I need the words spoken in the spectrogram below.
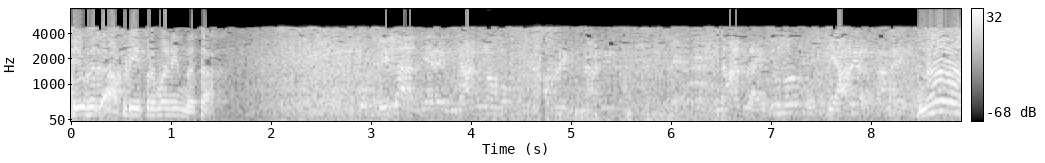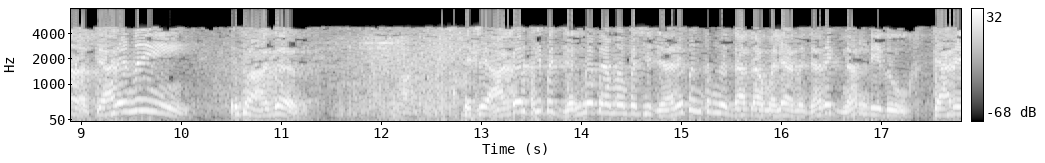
તે વખત આપણે એ પ્રમાણે નહોતા. તો પેલા જયારે જ્ઞાનનો આપણે જ્ઞાન જ્ઞાન લાગ્યું નહોતું ત્યારે હતા ને? ના ત્યારે નહીં. એ તો આગળ. એટલે આગળથી પછી જન્મતામાં પછી જ્યારે પણ તમને દાદા મળ્યા અને જ્યારે જ્ઞાન લીધું ત્યારે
